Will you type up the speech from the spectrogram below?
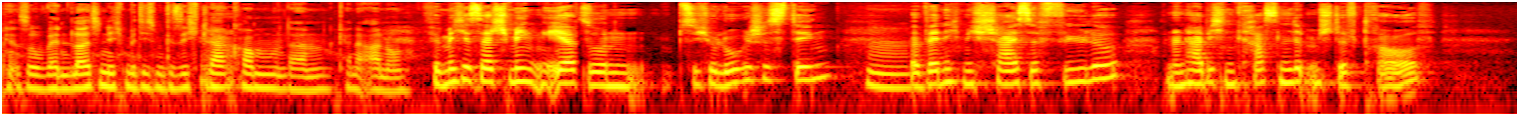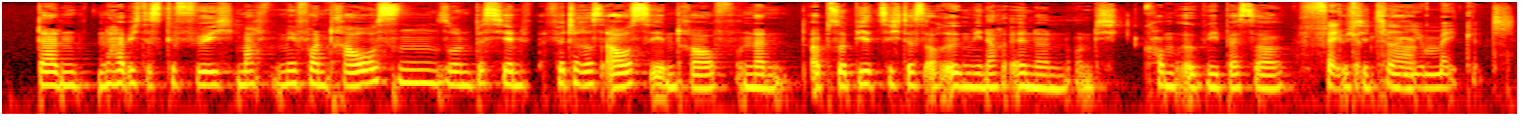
mir so, wenn Leute nicht mit diesem Gesicht klarkommen, dann keine Ahnung. Für mich ist halt Schminken eher so ein psychologisches Ding, Hm. weil wenn ich mich scheiße fühle und dann habe ich einen krassen Lippenstift drauf, dann habe ich das Gefühl, ich mache mir von draußen so ein bisschen fitteres Aussehen drauf und dann absorbiert sich das auch irgendwie nach innen und ich komme irgendwie besser Fake durch den it till Tag. you make it.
